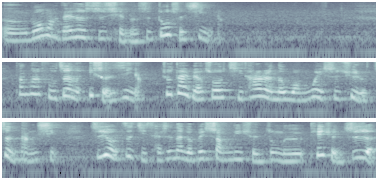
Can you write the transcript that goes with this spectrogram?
嗯，罗马在这之前呢是多神信仰。当他扶正了一神信仰，就代表说其他人的王位失去了正当性，只有自己才是那个被上帝选中的天选之人。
